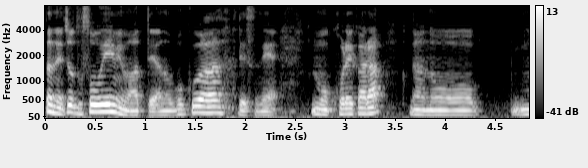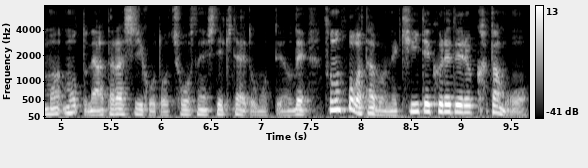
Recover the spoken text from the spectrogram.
ただね、ちょっとそういう意味もあって、あの、僕はですね、もうこれから、あのもっとね、新しいことを挑戦していきたいと思っているので、その方が多分ね、聞いてくれてる方も、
